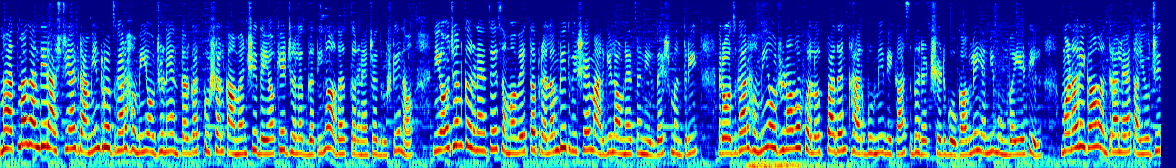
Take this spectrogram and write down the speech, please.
महात्मा गांधी राष्ट्रीय ग्रामीण रोजगार हमी योजनेअंतर्गत कुशल कामांची देयके जलद गतीनं अदा करण्याच्या दृष्टीनं नियोजन करण्याचे समवेत प्रलंबित विषय मार्गी लावण्याचे निर्देश मंत्री रोजगार हमी योजना व फलोत्पादन खारभूमी विकास भरतशेठ गोगावले यांनी मुंबई येथील मनरेगा मंत्रालयात आयोजित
